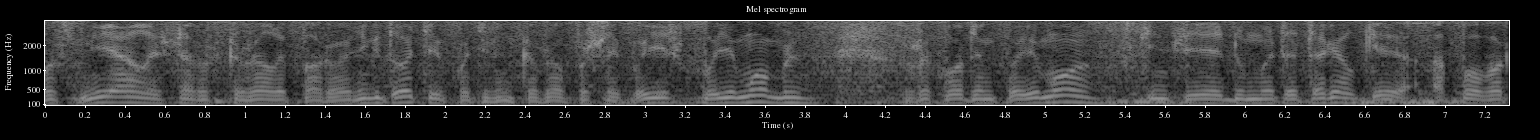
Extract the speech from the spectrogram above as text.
посміялися, розказали пару анекдотів, потім він казав, пішли поїсти, поїмо. Заходимо, поїмо. В кінці я думаю, ти тарілки, а повар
